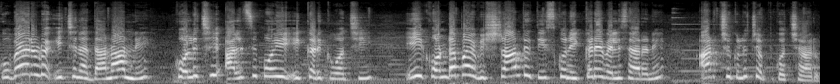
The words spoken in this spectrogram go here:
కుబేరుడు ఇచ్చిన ధనాన్ని కొలిచి అలసిపోయి ఇక్కడికి వచ్చి ఈ కొండపై విశ్రాంతి తీసుకుని ఇక్కడే వెలిశారని అర్చకులు చెప్పుకొచ్చారు.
